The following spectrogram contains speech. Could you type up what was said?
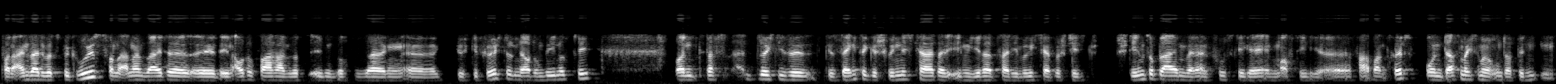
Von der einen Seite wird es begrüßt, von der anderen Seite äh, den Autofahrern wird es eben sozusagen äh, gefürchtet in der Automobilindustrie. Und dass durch diese gesenkte Geschwindigkeit dann eben jederzeit die Möglichkeit besteht, stehen zu bleiben, wenn ein Fußgänger eben auf die äh, Fahrbahn tritt. Und das möchte man unterbinden.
